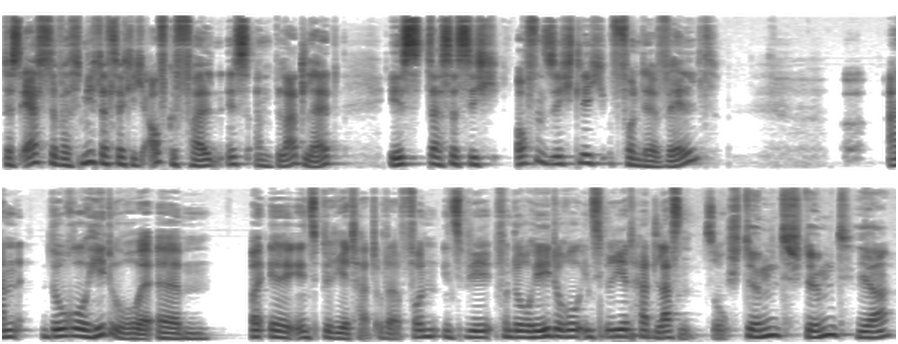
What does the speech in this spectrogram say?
das erste, was mir tatsächlich aufgefallen ist an Bloodlad, ist, dass es sich offensichtlich von der Welt an Dorohedoro ähm, äh, inspiriert hat oder von, von Dorohedoro inspiriert hat lassen. So. Stimmt, stimmt, ja.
